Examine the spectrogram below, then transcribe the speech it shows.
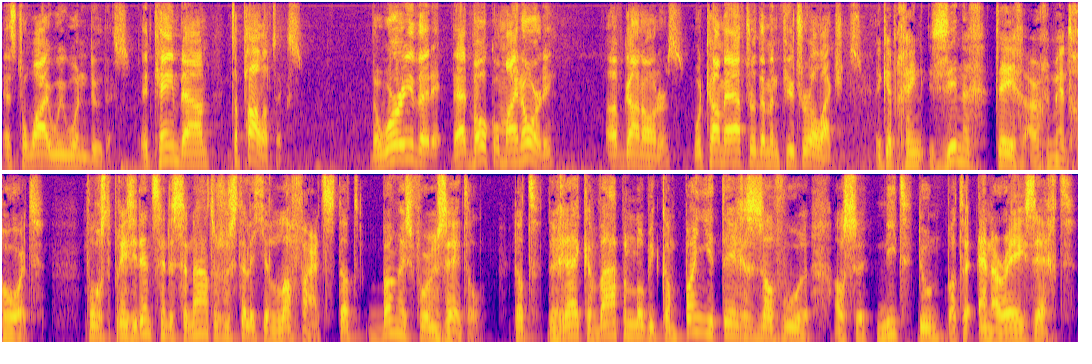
as to why we wouldn't do this. It came down to politics. The worry that that vocal minority of gun owners would come after them in future elections. Ik heb geen zinnig tegenargument gehoord. Volgens de president zijn de senators een stelletje lafaards... dat bang is voor een zetel. Dat de rijke wapenlobby campagne tegen ze zal voeren... als ze niet doen wat de NRA zegt.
